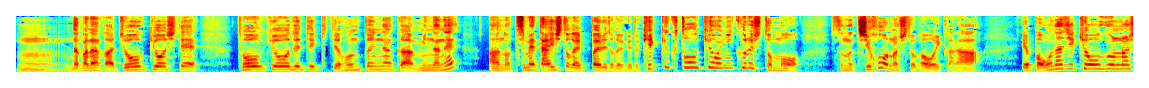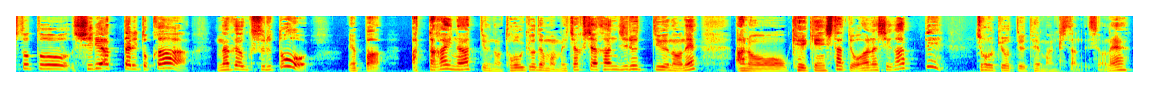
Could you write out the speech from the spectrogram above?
うん。だからなんか上京して、東京出てきて、本当になんかみんなね、あの、冷たい人がいっぱいいるとか言うけど、結局東京に来る人も、その地方の人が多いから、やっぱ同じ境遇の人と知り合ったりとか、仲良くすると、やっぱ、あったかいなっていうのは東京でもめちゃくちゃ感じるっていうのをね、あのー、経験したってお話があって、状況っていうテーマにしたんですよね。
